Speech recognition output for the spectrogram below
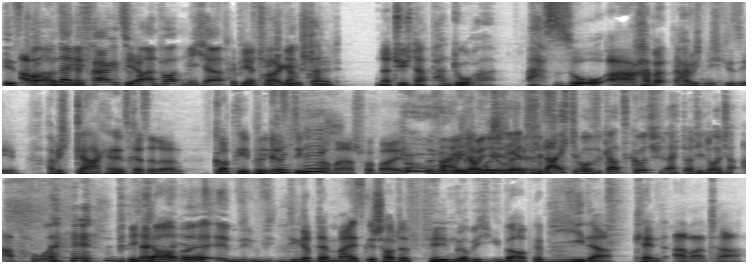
Ist Aber um deine Frage zu ja. beantworten, Micha. Hab ich eine natürlich Frage nach gestellt? Pan- Natürlich nach Pandora. Ach so, ah, habe hab ich nicht gesehen. Habe ich gar kein Interesse dran. Gott geht mir das Ding am Arsch vorbei. Wirklich Da musst du hier- jetzt vielleicht, ganz kurz, vielleicht noch die Leute abholen. Ich glaube, äh, ich glaube, der meistgeschaute Film, glaube ich, überhaupt, glaube jeder kennt Avatar.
